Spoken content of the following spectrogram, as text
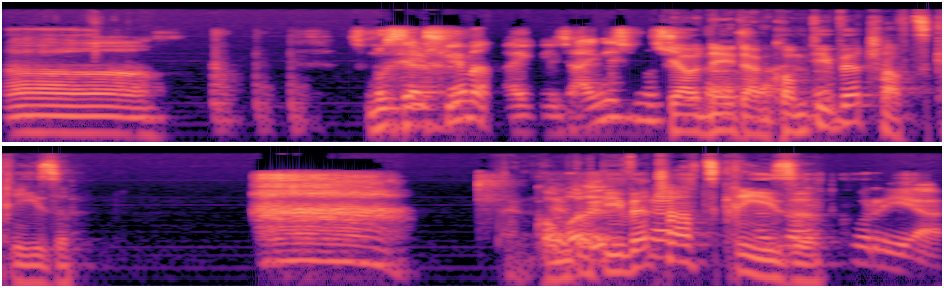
Ah. Es muss ja schlimmer eigentlich. Eigentlich muss Ja, nee, dann sein, kommt die Wirtschaftskrise. Ah. Dann kommt doch die Wirtschaftskrise. Nordkorea.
